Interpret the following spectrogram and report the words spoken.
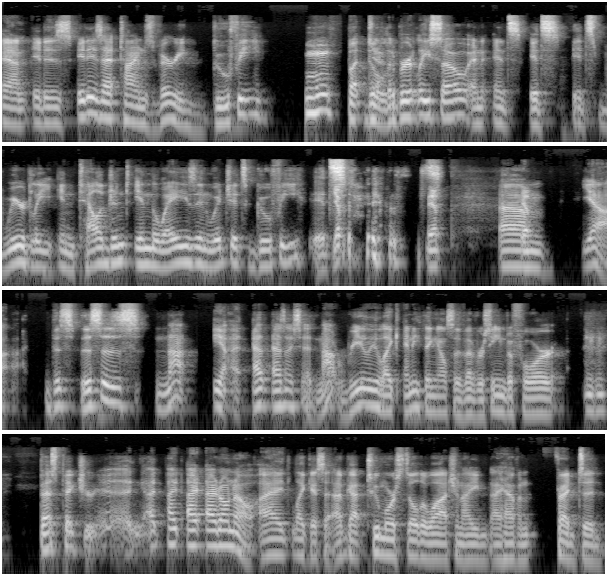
And it is it is at times very goofy, Mhm. but Yeah. deliberately so. And it's it's it's weirdly intelligent in the ways in which it's goofy. It's Yep. yep. um yeah. This this is not yeah, as, as I said, not really like anything else I've ever seen before. Mhm. Best picture, eh, I, I I don't know. I like I said, I've got two more still to watch, and I I haven't tried to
